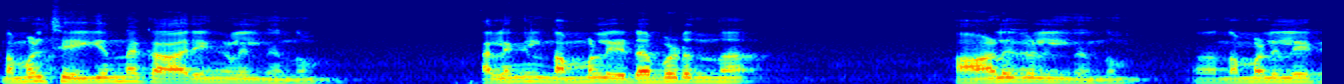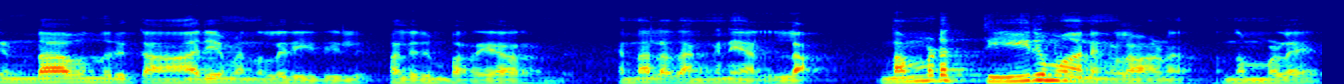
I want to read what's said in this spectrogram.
നമ്മൾ ചെയ്യുന്ന കാര്യങ്ങളിൽ നിന്നും അല്ലെങ്കിൽ നമ്മൾ ഇടപെടുന്ന ആളുകളിൽ നിന്നും നമ്മളിലേക്ക് ഉണ്ടാവുന്ന ഒരു കാര്യം എന്നുള്ള രീതിയിൽ പലരും പറയാറുണ്ട്. എന്നാൽ അത് അങ്ങനെയല്ല നമ്മുടെ തീരുമാനങ്ങളാണ് നമ്മളെ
